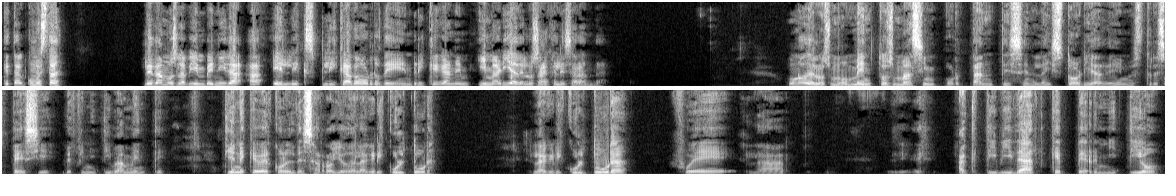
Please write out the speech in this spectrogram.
¿Qué tal? ¿Cómo está? Le damos la bienvenida a El explicador de Enrique Ganem y María de Los Ángeles Aranda. Uno de los momentos más importantes en la historia de nuestra especie, definitivamente, tiene que ver con el desarrollo de la agricultura. La agricultura fue la eh, actividad que permitió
